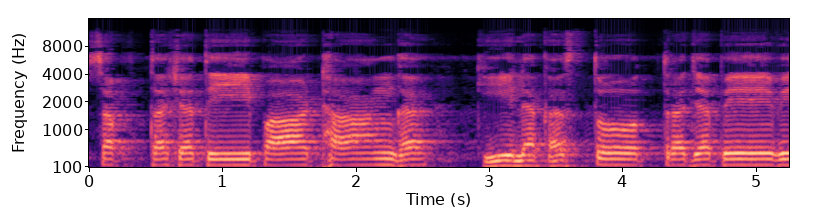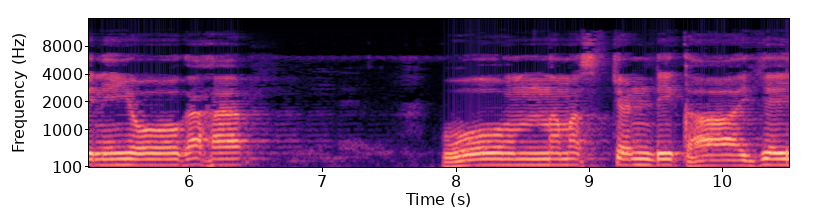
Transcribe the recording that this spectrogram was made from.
सप्तशतीपाठाङ्गकीलकस्तोत्रजपे विनियोगः। ॐ नमश्चण्डिकायै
